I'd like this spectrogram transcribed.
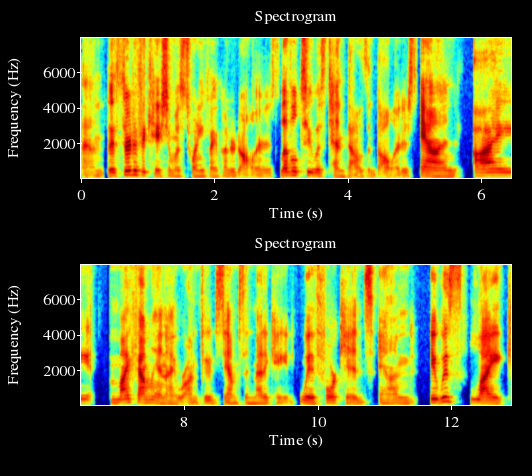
And the certification was $2,500. Level two was $10,000. And I my family and I were on food stamps and Medicaid with four kids. And it was like,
